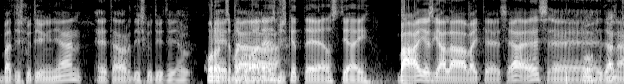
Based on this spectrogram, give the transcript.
bat diskutiu ginean, eta hor diskutiu jau. Horran zeman duan, ez? Bizkete, hostia, hi. Bai, ez gala baite zea, ez? Eh, Bo, dana,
